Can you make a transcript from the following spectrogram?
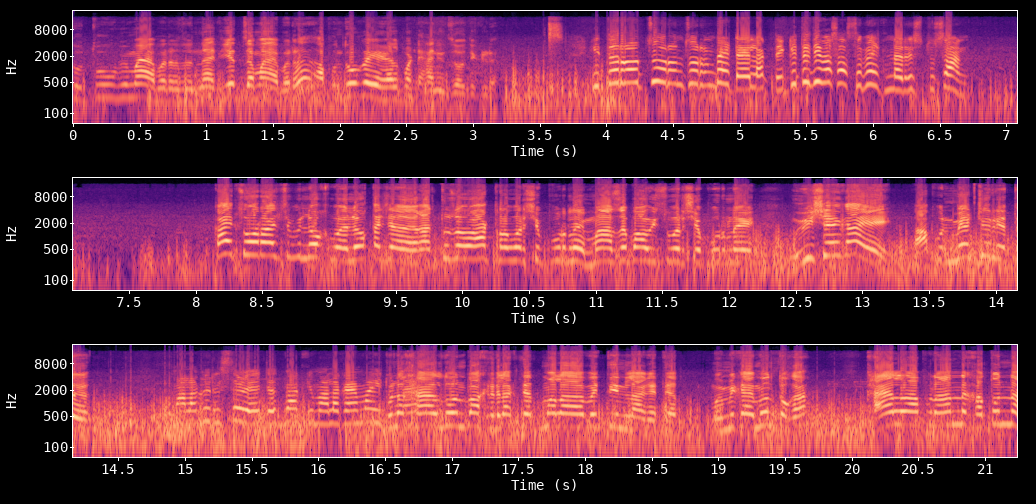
तू तू बी माया बरं नाही येत जा बरं आपण दोघं हेल्पटे हानीत जाऊ तिकडं. इथं रोज चोरून चोरून भेटायला लागते. किती दिवस असं भेटणार आहेस तू सांग. काय चोरायचे लोक लोकांच्या तुझं अठरा वर्ष पूर्ण आहे माझं बावीस वर्ष पूर्ण आहे. विषय काय आहे? आपण मॅच्युअर येतं मला घरी स्थळ येतात बाकी मला काय माहिती तुला नाही. खायला दोन भाकरी लागतात मला बी तीन लागतात. मग मी काय म्हणतो का? खायला आपण अन्न खातो ना.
